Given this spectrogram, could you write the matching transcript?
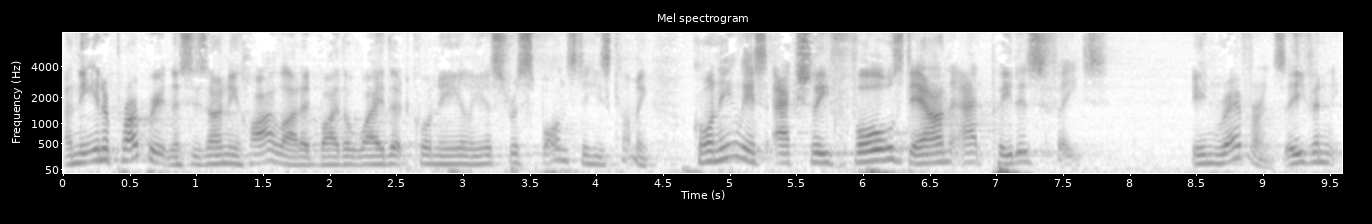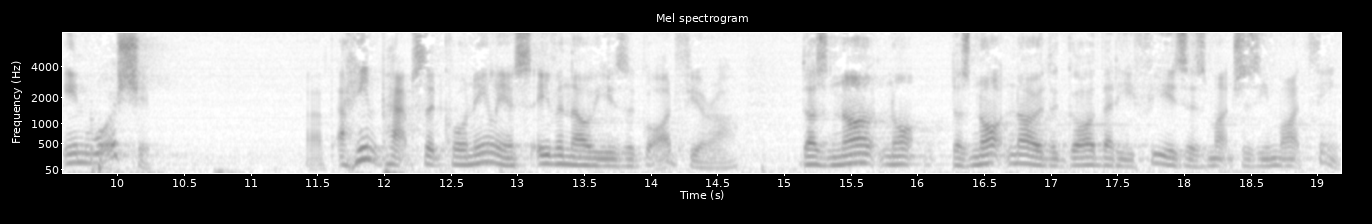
And the inappropriateness is only highlighted by the way that Cornelius responds to his coming. Cornelius actually falls down at Peter's feet in reverence, even in worship. A hint, perhaps, that Cornelius, even though he is a God-fearer, does not, not, does not know the God that he fears as much as he might think.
